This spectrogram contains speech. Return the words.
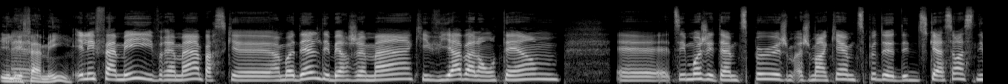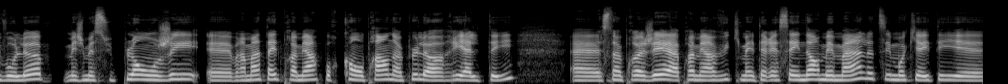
Et les euh, familles. Et les familles, vraiment, parce qu'un modèle d'hébergement qui est viable à long terme, euh, tu sais, moi, j'étais un petit peu, je, manquais un petit peu d'éducation à ce niveau-là, mais je me suis plongée vraiment tête première pour comprendre un peu leur réalité. Euh, c'est un projet à première vue qui m'intéressait énormément. Moi qui ai été euh,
